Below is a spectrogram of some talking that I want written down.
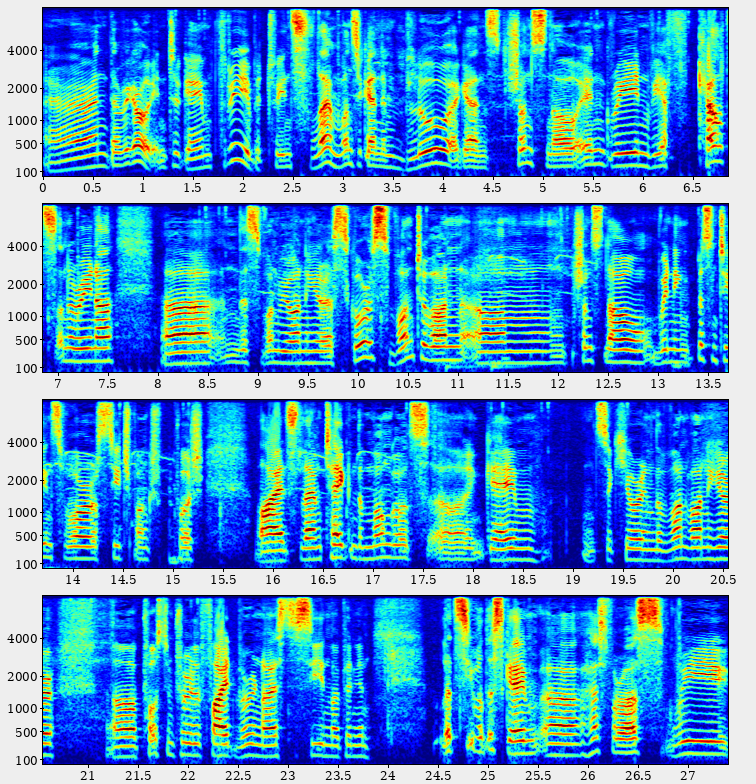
And there we go, into game 3 between Slam once again in blue against Jon Snow in green. We have Celts on arena. Uh, this 1v1 here, scores 1 to 1. Um, Jon Snow winning Byzantine's War, Siege Monk push, while Slam taking the Mongols uh, game and securing the 1-1 here. Uh, Post-Imperial fight, very nice to see in my opinion. Let's see what this game uh, has for us. We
